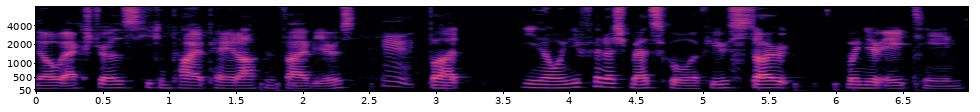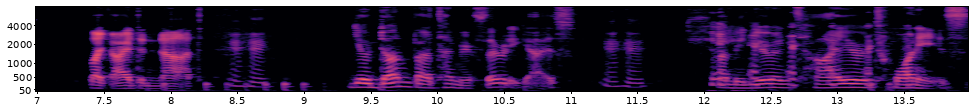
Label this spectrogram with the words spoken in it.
no extras, he can probably pay it off in five years. Mm. But you know, when you finish med school, if you start when you're 18, like I did not, Mm-hmm. you're done by the time you're 30, guys. Mm-hmm. I mean, your entire 20s,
